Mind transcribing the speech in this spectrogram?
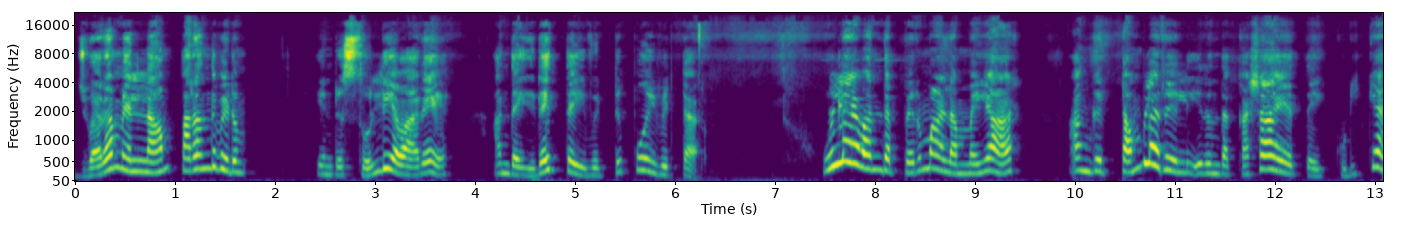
ஜுவரம் எல்லாம் பறந்துவிடும் என்று சொல்லியவாறே அந்த இடத்தை விட்டு போய்விட்டார். உள்ளே வந்த பெருமாள் அம்மையார் அங்கு டம்ளரில் இருந்த கஷாயத்தை குடிக்க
